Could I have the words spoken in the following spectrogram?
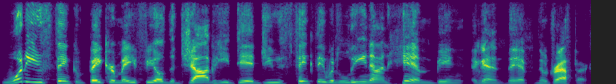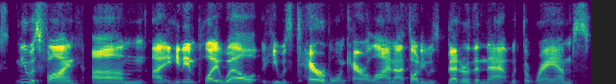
What do you think of Baker Mayfield, the job he did? Do you think they would lean on him being again, they have no draft picks? He was fine. Um, I, he didn't play well. He was terrible in Carolina. I thought he was better than that with the Rams.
